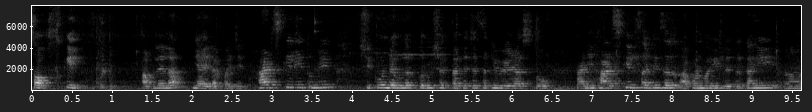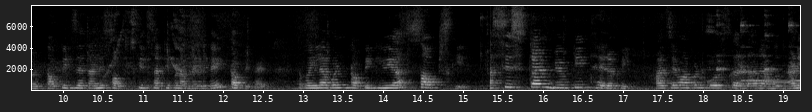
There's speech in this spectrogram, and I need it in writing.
सॉफ्ट स्किल आपल्याला यायला पाहिजे. हार्ड स्किल ही तुम्ही शिकून डेव्हलप करू शकता त्याच्यासाठी वेळ असतो. आणि हार्ड स्किलसाठी जर आपण बघितले तर काही टॉपिक्स आहेत आणि सॉफ्ट स्किलसाठी पण आपल्याकडे काही टॉपिक आहेत. तर पहिले आपण टॉपिक घेऊया soft skill assistant beauty therapy हा जेव्हा आपण कोर्स करणार आहोत आणि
